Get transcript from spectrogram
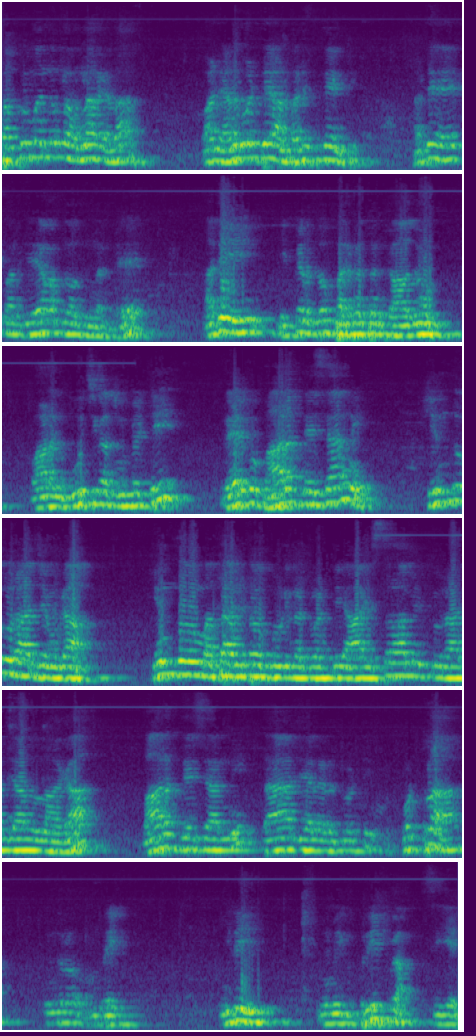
తక్కువ మంది ఉన్నారు కదా. వాళ్ళని ఎడగొడితే ఆ పరిస్థితి ఏంటి? అంటే మనకి ఏమర్థం అవుతుందంటే అది ఇక్కడతో పరిమితం కాదు. వాళ్ళని పూచిగా చూపెట్టి రేపు భారతదేశాన్ని హిందూ రాజ్యంగా హిందూ మతాలతో కూడినటువంటి ఆ ఇస్లామిక్ రాజ్యాలలాగా భారతదేశాన్ని తయారు చేయాలనేటువంటి కుట్ర ఇందులో ఉంది. ఇది మీకు బ్రీఫ్గా సిఏ.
